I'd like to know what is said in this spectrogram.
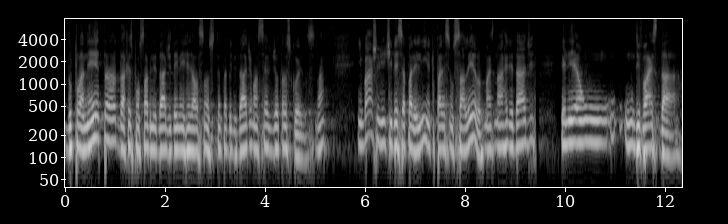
do planeta, da responsabilidade dele em relação à sustentabilidade e uma série de outras coisas. Né? Embaixo a gente vê esse aparelhinho que parece um saleiro, mas, na realidade, ele é um, um device da,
